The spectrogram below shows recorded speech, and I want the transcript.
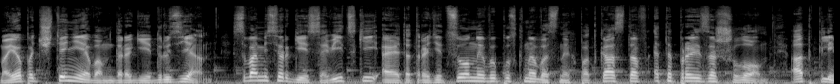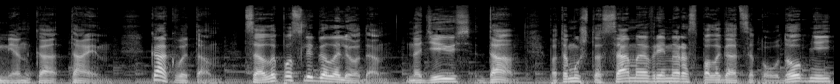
Мое почтение вам, дорогие друзья. С вами Сергей Савицкий, а это традиционный выпуск новостных подкастов «Это произошло» от Клименко Тайм. Как вы там? Целы после гололеда? Надеюсь, да, потому что самое время располагаться поудобней,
